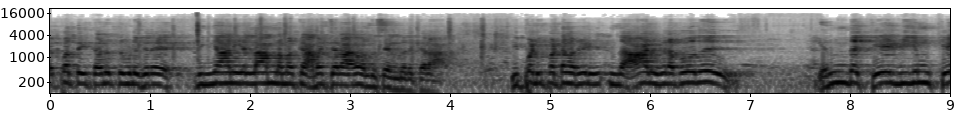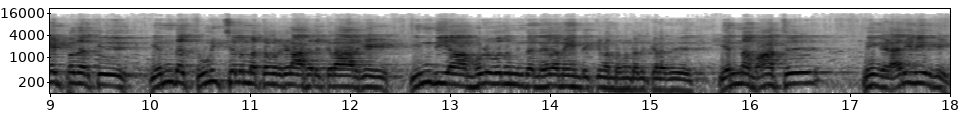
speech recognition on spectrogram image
வெப்பத்தை தடுத்து விடுகிற விஞ்ஞானி எல்லாம் நமக்கு அமைச்சராக வந்து சேர்ந்திருக்கிறார். இப்படிப்பட்டவர்கள் இந்த ஆளுகிற போது எந்த கேள்வியும் கேட்பதற்கு எந்த துணிச்சலும் மற்றவர்களாக இருக்கிறார்கள்? இந்தியா முழுவதும் இந்த நிலைமை இன்றைக்கு வந்து கொண்டிருக்கிறது. என்ன மாற்று? நீங்கள் அறிவீர்கள்.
